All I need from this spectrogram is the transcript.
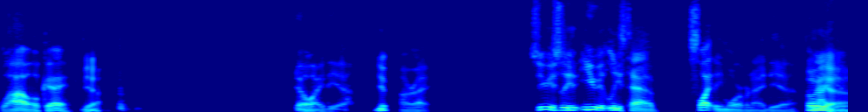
Wow. Okay. Yeah. No idea. Yep. All right. So you usually you at least have slightly more of an idea. Oh yeah.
